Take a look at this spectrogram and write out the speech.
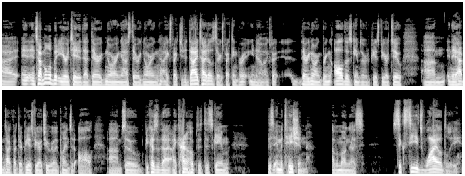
uh, and, and so I'm a little bit irritated that they're ignoring us. They're ignoring I Expect You to Die titles. They're expecting, you know, expect, they're ignoring bring all of those games over to PSVR 2. Um, and they haven't talked about their PSVR 2 really plans at all. Um, so because of that, I kind of hope that this game, this imitation of Among Us, succeeds wildly.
